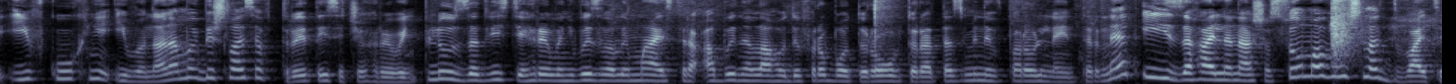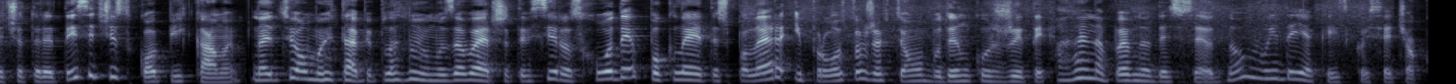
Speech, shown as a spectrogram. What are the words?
і в кухні, і вона нам обійшлася в 3000 гривень. Плюс за 200 гривень визвали майстра, аби налагодив роботу роутера та змінив пароль на інтернет. І загальна наша сума вийшла 24 тисячі з копійками. На цьому етапі плануємо завершити всі розходи, поклеїти шпалери і просто вже в цьому будинку жити. Але напевно десь все одно вийде якийсь косячок.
